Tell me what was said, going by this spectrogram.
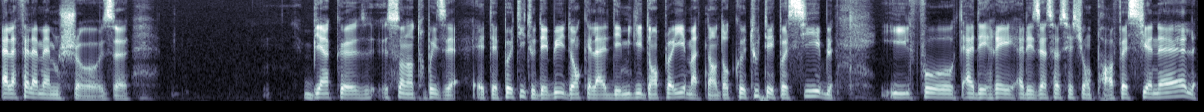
Elle a fait la même chose bien que son entreprise était petite au début, donc elle a des milliers d'employés maintenant. Donc tout est possible. Il faut adhérer à des associations professionnelles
